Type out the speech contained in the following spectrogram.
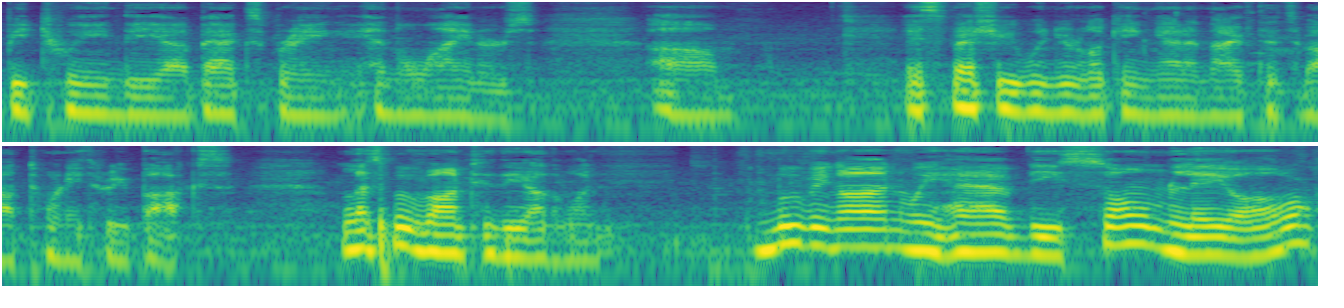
between the uh, back spring and the liners. Um, especially when you're looking at a knife that's about 23 bucks. Let's move on to the other one. Moving on, we have the Somme Laguiole,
